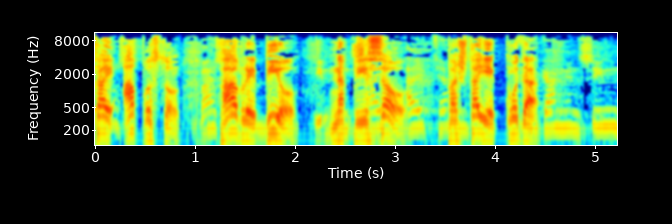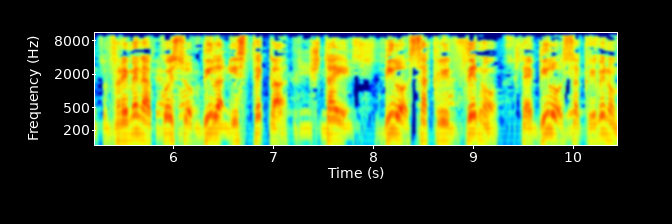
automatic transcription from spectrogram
taj apostol Pavle bio napisao, pa šta je koda vremena koje su bila istekla, šta je bilo sakriveno, šta je bilo sakriveno,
